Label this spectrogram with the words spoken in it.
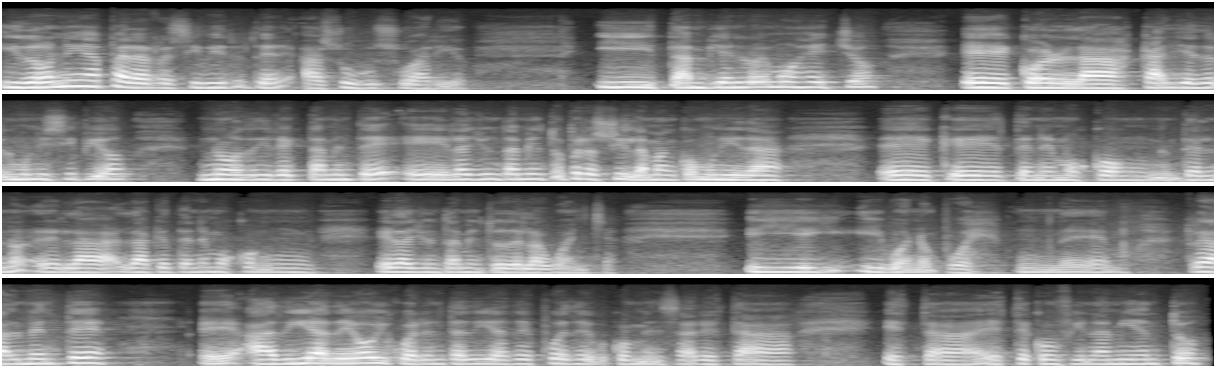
idóneas para recibir a sus usuarios. Y también lo hemos hecho eh, con las calles del municipio no directamente el ayuntamiento, pero sí la mancomunidad eh, que tenemos con, eh, la, que tenemos con el ayuntamiento de La Guancha. Y, bueno, pues mm, eh, realmente a día de hoy, 40 días después de comenzar esta, este confinamiento,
